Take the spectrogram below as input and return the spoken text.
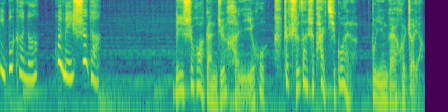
你不可能会没事的。李世化感觉很疑惑，这实在是太奇怪了，不应该会这样。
